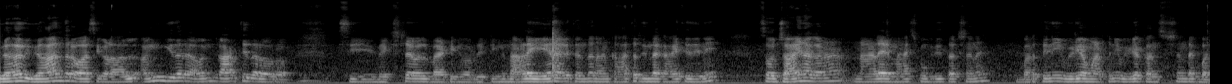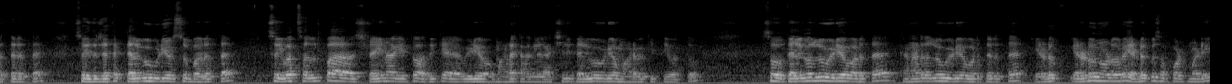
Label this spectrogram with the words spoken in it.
ಗ್ರಹ ಗ್ರಹಾಂತರ ವಾಸಿಗಳು ಅಲ್ಲಿ ಹಂಗಿದ್ದಾರೆ ಹಂಗೆ ಆಡ್ತಿದ್ದಾರೆ ಅವರು. ಸಿ ನೆಕ್ಸ್ಟ್ ಲೆವೆಲ್ ಬ್ಯಾಟಿಂಗ್ ಅವ್ರದ್ದು ಇಟ್ಟಿಂಗ್ ನಾಳೆ ಏನಾಗುತ್ತೆ ಅಂತ ನಾನು ಕಾತರದಿಂದ ಕಾಯ್ತಿದ್ದೀನಿ. ಸೊ ಜಾಯ್ನ್ ಆಗೋಣ. ನಾಳೆ ಮ್ಯಾಚ್ ಮುಗಿದಿದ ತಕ್ಷಣ ಬರ್ತೀನಿ ವಿಡಿಯೋ ಮಾಡ್ತೀನಿ. ವಿಡಿಯೋ ಕನ್ಸಿಸ್ಟೆಂಟಾಗಿ ಬರ್ತಿರುತ್ತೆ. ಸೊ ಇದ್ರ ಜೊತೆ ತೆಲುಗು ವೀಡಿಯೋಸು ಬರುತ್ತೆ. ಸೊ ಇವತ್ತು ಸ್ವಲ್ಪ ಸ್ಟ್ರೈನ್ ಆಗಿತ್ತು, ಅದಕ್ಕೆ ವಿಡಿಯೋ ಮಾಡೋಕ್ಕಾಗಲಿಲ್ಲ ಆ್ಯಕ್ಚುಲಿ ತೆಲುಗು ವೀಡಿಯೋ ಮಾಡಬೇಕಿತ್ತು ಇವತ್ತು. ಸೊ ತೆಲುಗಲ್ಲೂ ವಿಡಿಯೋ ಬರುತ್ತೆ, ಕನ್ನಡದಲ್ಲೂ ವಿಡಿಯೋ ಬರ್ತಿರುತ್ತೆ. ಎರಡು, ಎರಡೂ ನೋಡೋರು ಎರಡಕ್ಕೂ ಸಪೋರ್ಟ್ ಮಾಡಿ,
